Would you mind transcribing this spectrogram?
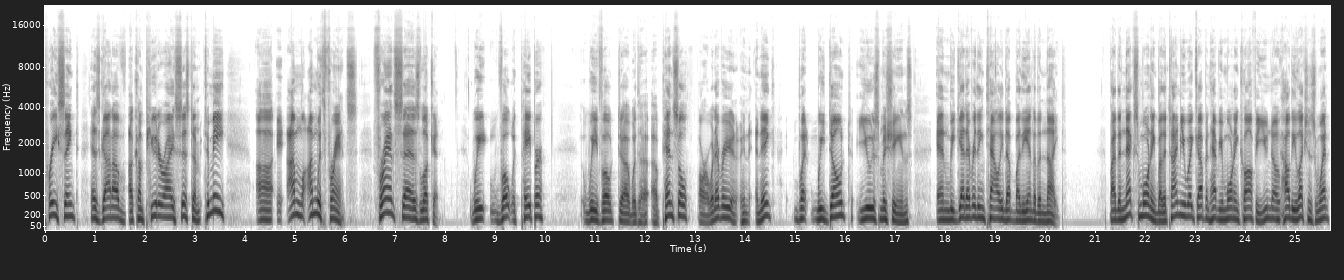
precinct has got a, a computerized system. To me, uh, I'm I'm with France. France says, look it, we vote with paper, we vote uh, with a, a pencil or whatever, an, an ink, but we don't use machines, and we get everything tallied up by the end of the night. By the next morning, by the time you wake up and have your morning coffee, you know how the elections went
